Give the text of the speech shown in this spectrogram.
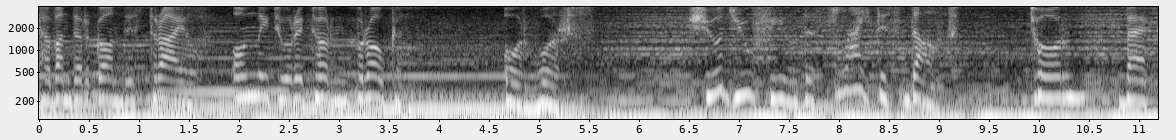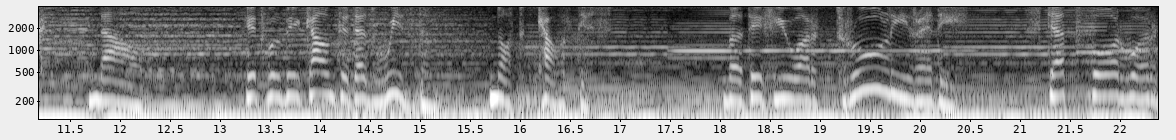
have undergone this trial, only to return broken, or worse. Should you feel the slightest doubt, turn back now. It will be counted as wisdom, not cowardice. But if you are truly ready, step forward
